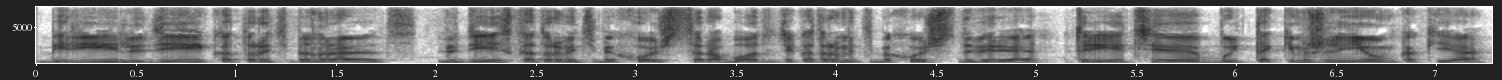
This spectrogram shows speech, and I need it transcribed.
Бери людей, которые тебе нравятся. Людей, с которыми тебе хочется работать и которыми тебе хочется доверять. Третье, быть таким же ленивым, как я.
